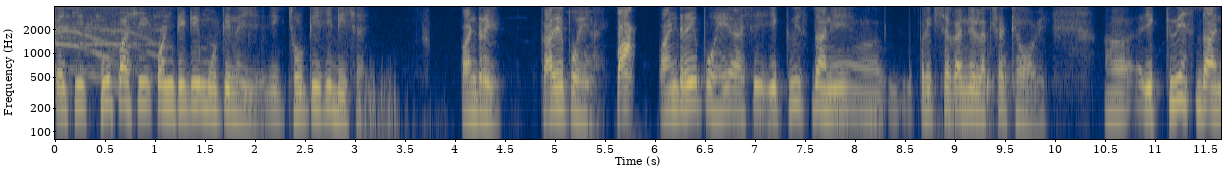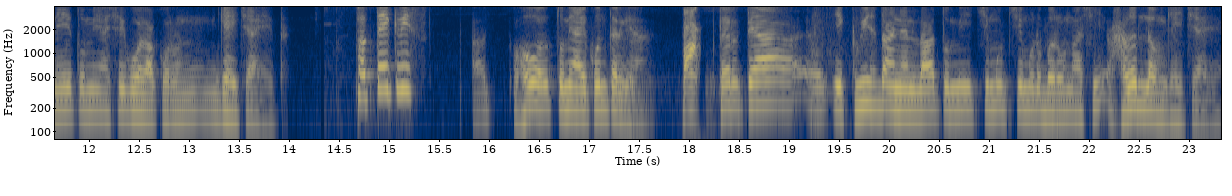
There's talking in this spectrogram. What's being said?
त्याची खूप अशी क्वांटिटी मोठी नाही आहे एक छोटीशी डिश आहे. पांढरे काळे पोहे नाही पांढरे पोहे असे एकवीस दाणे अं, प्रेक्षकांनी लक्षात ठेवावे. एकवीस दाणे तुम्ही असे गोळा करून घ्यायचे आहेत. फक्त एकवीस? हो तुम्ही ऐकून तर घ्या. तर त्या एकवीस दाण्यांना तुम्ही चिमूट चिमूट भरून अशी हळद लावून घ्यायची आहे.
